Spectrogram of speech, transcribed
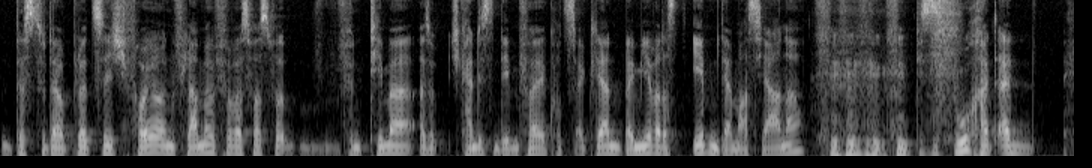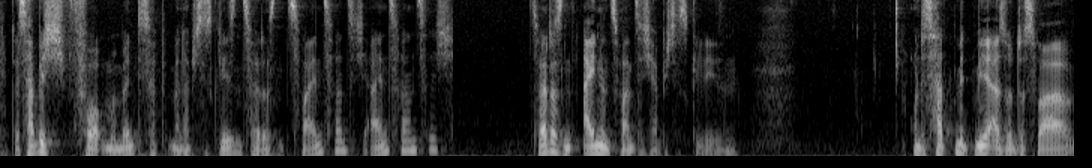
dass du da plötzlich Feuer und Flamme für was, was für ein Thema, also ich kann das in dem Fall kurz erklären. Bei mir war das eben der Marsianer. Dieses Buch hat ein, das habe ich vor, Moment, hab, wann habe ich das gelesen? 2022, 21? 2021 habe ich das gelesen. Und es hat mit mir, also das war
